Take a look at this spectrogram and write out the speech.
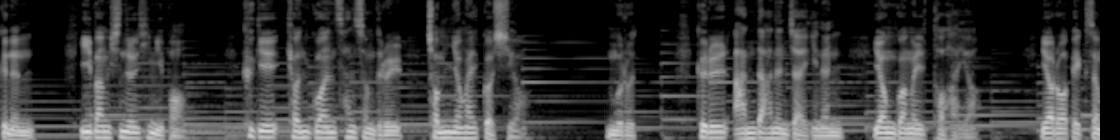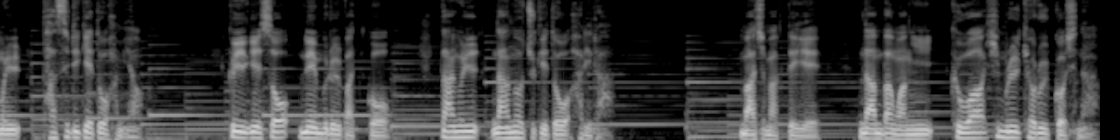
그는 이방 신을 힘입어 크게 견고한 산성들을 점령할 것이요. 무릇 그를 안다 하는 자에게는 영광을 더하여 여러 백성을 다스리게도 하며 그에게서 뇌물을 받고 땅을 나눠주기도 하리라. 마지막 때에 남방왕이 그와 힘을 겨룰 것이나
